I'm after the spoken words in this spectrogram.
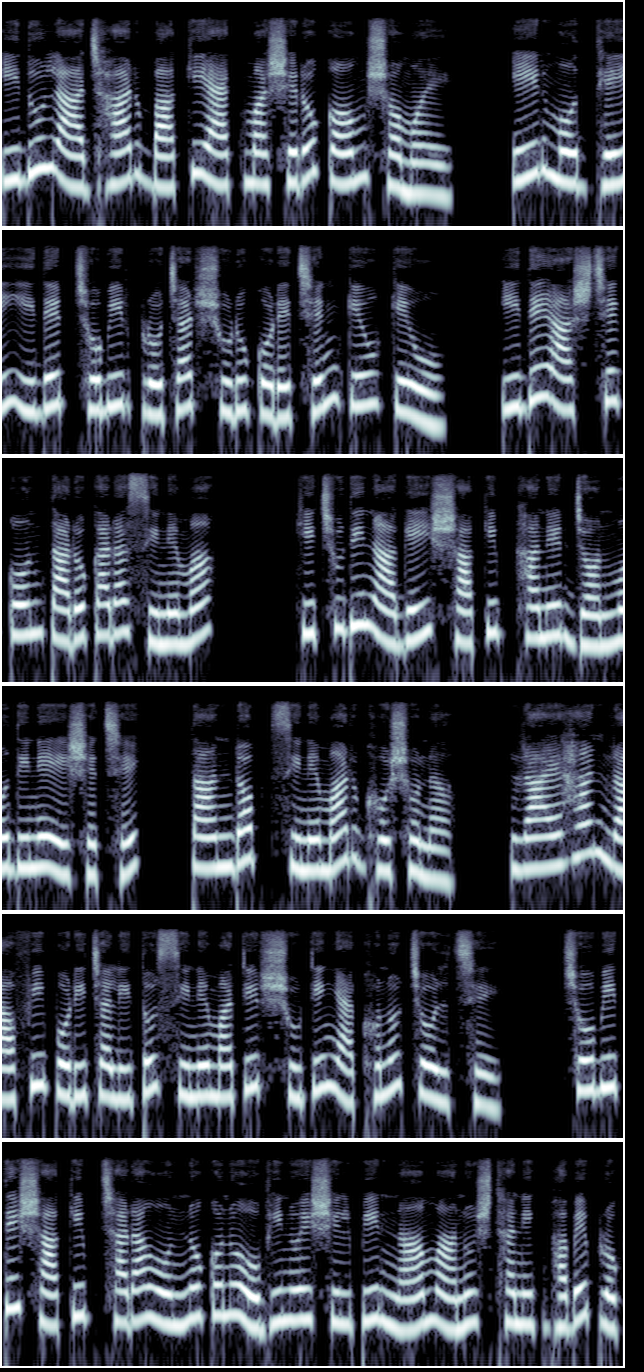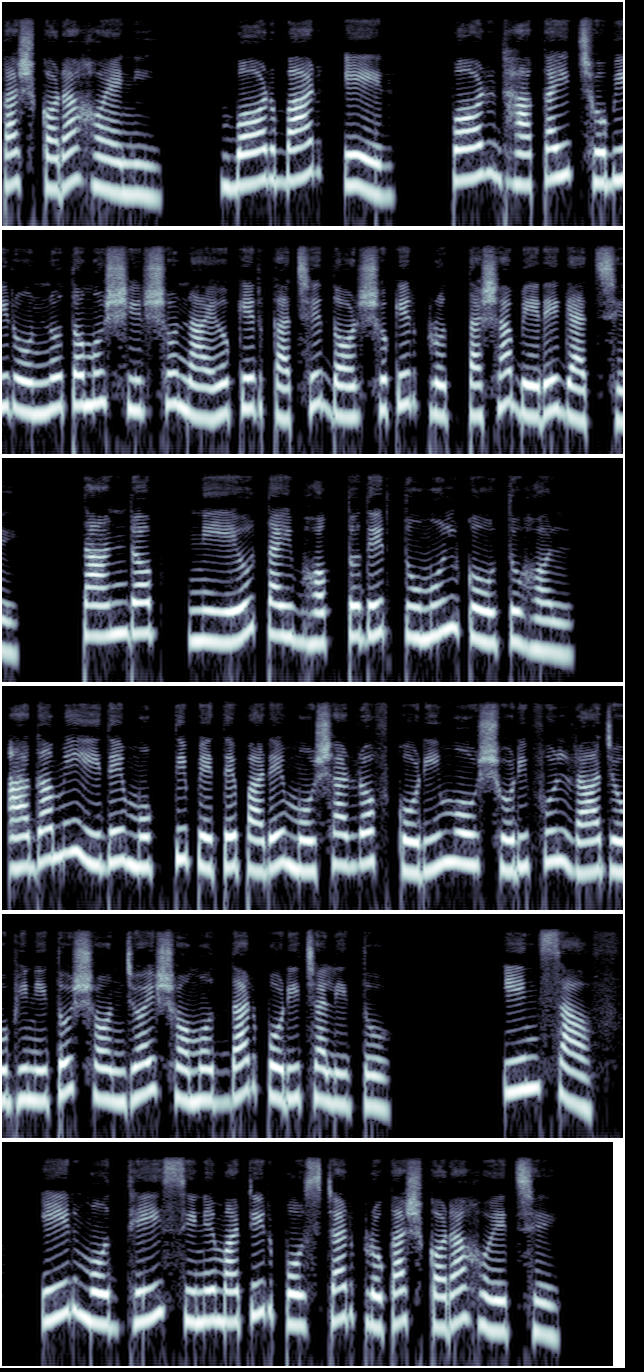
ঈদুল আজহার বাকি এক মাসেরও কম সময়ে। এর মধ্যেই ঈদের ছবির প্রচার শুরু করেছেন কেউ কেউ। ঈদে আসছে কোন তারকারা সিনেমা? কিছুদিন আগেই শাকিব খানের জন্মদিনে এসেছে তাণ্ডব সিনেমার ঘোষণা। রায়হান রাফি পরিচালিত সিনেমাটির শুটিং এখনও চলছে। ছবিতে শাকিব ছাড়া অন্য কোনো অভিনয়শিল্পীর নাম আনুষ্ঠানিকভাবে প্রকাশ করা হয়নি। বরবার এর পর ঢাকাই ছবির অন্যতম শীর্ষ নায়কের কাছে দর্শকের প্রত্যাশা বেড়ে গেছে। তাণ্ডব নিয়েও তাই ভক্তদের তুমুল কৌতূহল। আগামী ঈদে মুক্তি পেতে পারে মোশাররফ করিম ও শরীফুল রাজ অভিনীত সঞ্জয় সমদ্দার পরিচালিত। ইনসাফ এর মধ্যেই সিনেমাটির পোস্টার প্রকাশ করা হয়েছে।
